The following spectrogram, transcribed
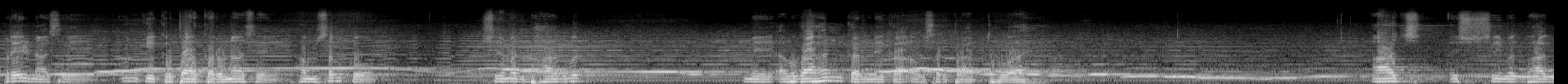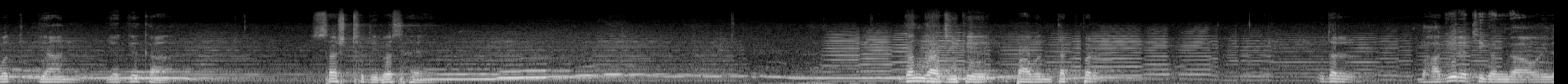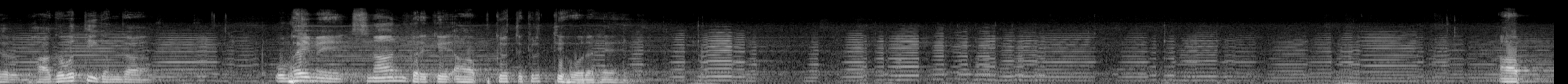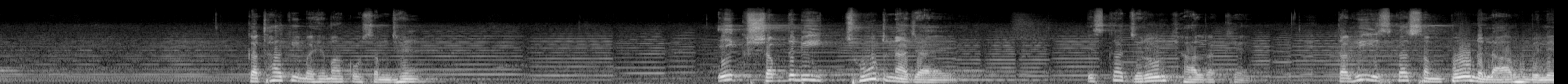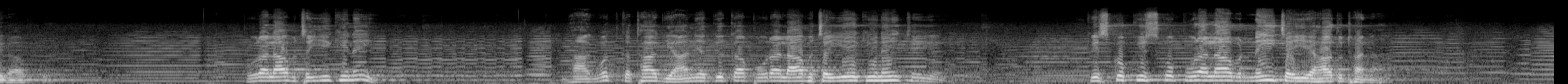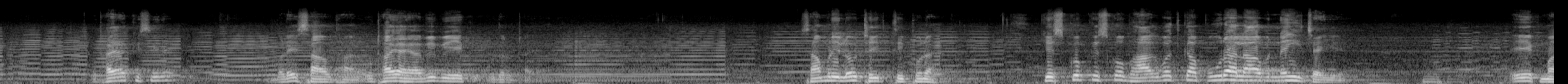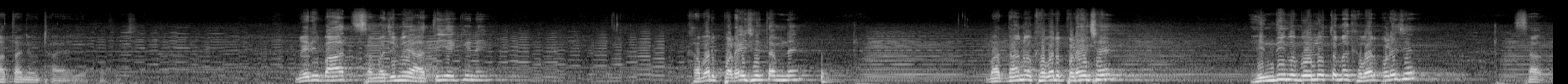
प्रेरणा से, उनकी कृपा, करुणा से हम सबको श्रीमद् भागवत में अवगाहन करने का अवसर प्राप्त हुआ है। आज इस श्रीमद् भागवत ज्ञान यज्ञ का षष्ठ दिवस है। गंगा जी के पावन तट पर उधर भागीरथी गंगा और इधर भागवती गंगा, उभय में स्नान करके आप कृतकृत्य हो रहे हैं। आप कथा की महिमा को समझें। एक शब्द भी छूट ना जाए। इसका ज़रूर ख्याल रखें। तभी इसका संपूर्ण लाभ मिलेगा आपको। पूरा लाभ चाहिए कि नहीं? भागवत कथा ज्ञान यज्ञ का पूरा लाभ चाहिए कि नहीं चाहिए? किसको किसको पूरा लाभ नहीं चाहिए हाथ उठाना? उठाया किसी ने? बड़े सावधान। उठाया है, अभी भी एक उधर उठाया। सामने लो, ठीक थी, पुनः। किसको किसको भागवत का पूरा लाभ नहीं चाहिए एक माता ने उठाया देखो मेरी बात समझ में आती है कि नहीं ખબર પડે છે તમને બધાનો ખબર પડે છે હિન્દી में બોલું તમે ખબર પડે છે સારું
